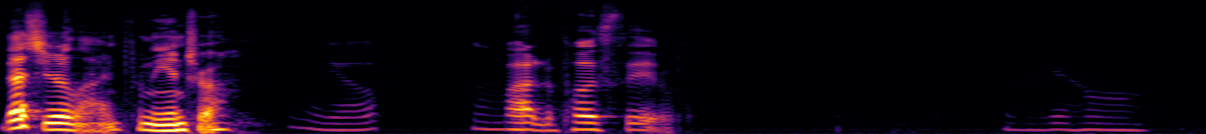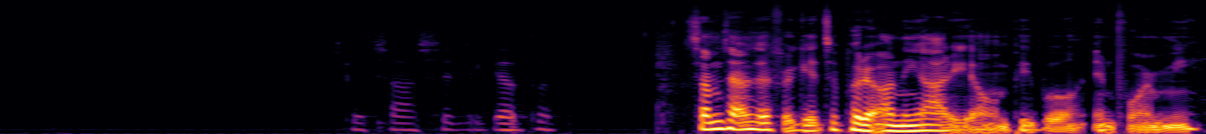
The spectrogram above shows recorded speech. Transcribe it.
That's your line from the intro. yep. I'm about to post it when I get home. Get y'all shit together. Sometimes I forget to put it on the audio and people inform me.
